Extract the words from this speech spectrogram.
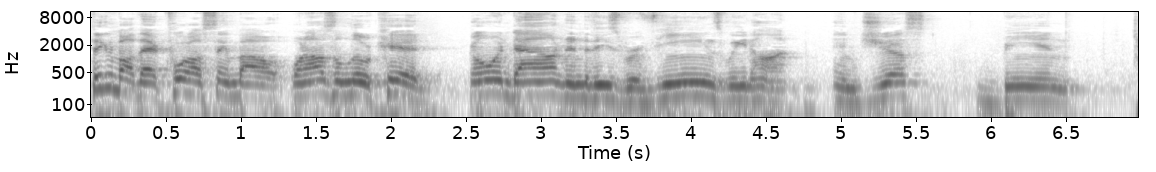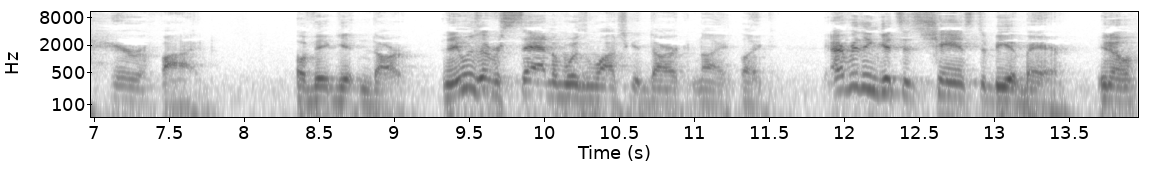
thinking about that quote, I was thinking about when I was a little kid, going down into these ravines we'd hunt and just being terrified of it getting dark. And anyone's ever sat in the woods and watched it get dark at night? Like, everything gets its chance to be a bear, you know?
